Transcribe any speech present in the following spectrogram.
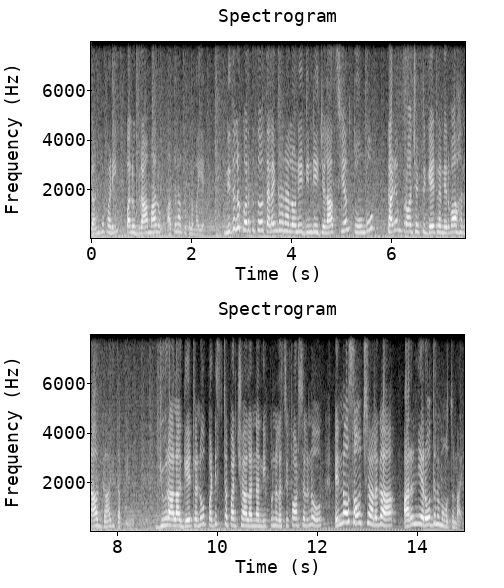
గండ్లు పడి పలు గ్రామాలు అతలాకుతలమయ్యాయి. నిధుల కొరతతో తెలంగాణలోని డిండి జలాశయం తూంబు కడెం ప్రాజెక్టు గేట్ల నిర్వహణ గాడి తప్పింది. జూరాల గేట్లను పటిష్టపరచాలన్న నిపుణుల సిఫార్సులను ఎన్నో సంవత్సరాలుగా అరణ్య రోదనమవుతున్నాయి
